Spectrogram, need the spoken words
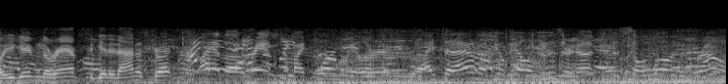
Oh, you gave him the ramps to get it on his truck? I have a ramp for my four wheeler, I said I don't know if you'll be able to use it or not because it's so low to the ground.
